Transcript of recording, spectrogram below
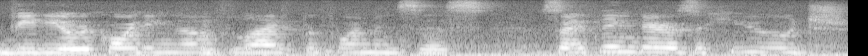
video recording of live performances. So I think there's a huge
